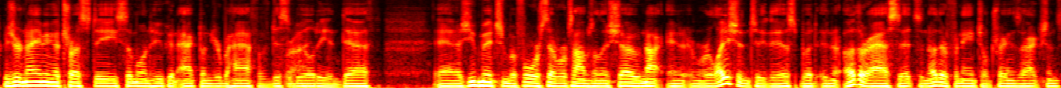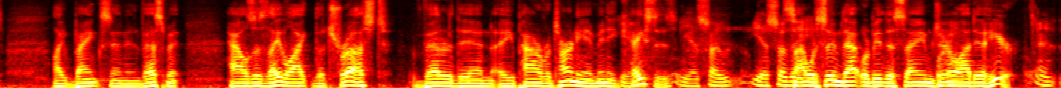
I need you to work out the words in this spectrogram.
because you're naming a trustee, someone who can act on your behalf of disability and death. And as you mentioned before several times on the show, not in, in relation to this, but in other assets and other financial transactions, like banks and investment houses, they like the trust better than a power of attorney in many yeah. cases. Yeah. So yeah. So, So the, I would assume that would be the same general Well, idea here. and,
